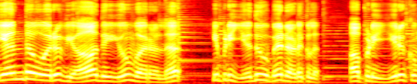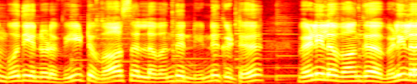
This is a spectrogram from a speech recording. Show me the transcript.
எந்த ஒரு வியாதியும் வரல. இப்படி எதுவுமே நடக்கல. அப்படி இருக்கும்போது என்னோட வீட்டு வாசல்ல வந்து நின்னுக்கிட்டு வெளியில வாங்க வெளியில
